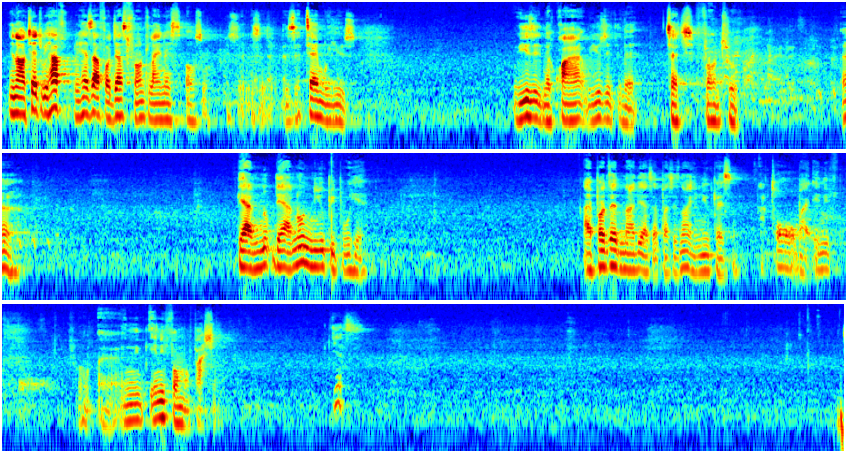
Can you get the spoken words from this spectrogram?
In our church, we have rehearsal for just frontliners also. It's a, it's, a, it's a term we use. We use it in the choir, we use it in the church front row. Uh. There are, no, there are no new people here. I appointed Nadia as a pastor. It's not a new person at all by any, uh, any, any form of fashion. Yes.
